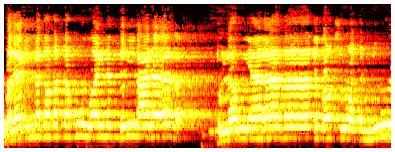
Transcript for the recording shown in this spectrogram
ولكنك قد تقول أين الدليل على هذا قل له يا هذا اقرأ سورة النور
